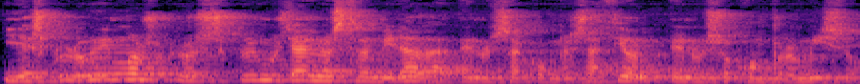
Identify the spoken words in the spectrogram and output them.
Y excluimos, los excluimos ya en nuestra mirada, en nuestra conversación, en nuestro compromiso.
